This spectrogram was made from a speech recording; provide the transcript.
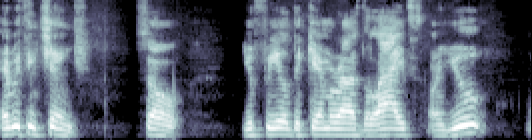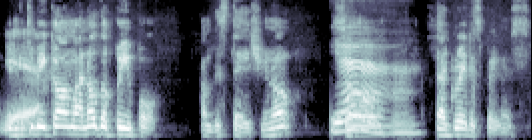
everything changed. So, you feel the cameras, the lights on you. You need to become another people on the stage, you know? Yeah. It's a great experience.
